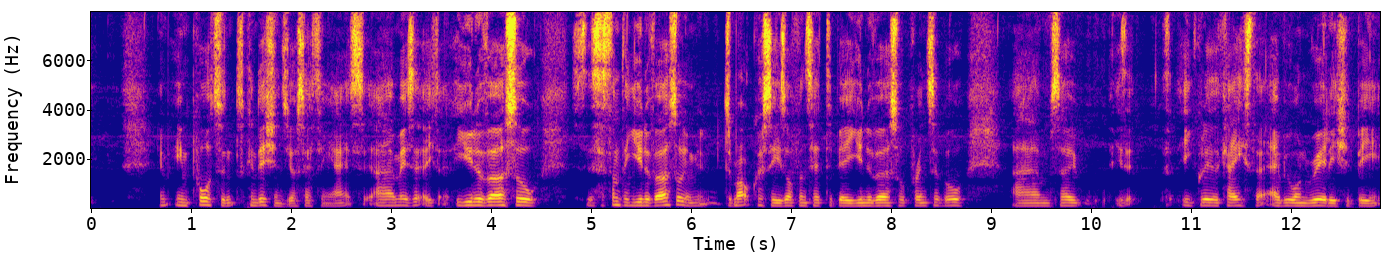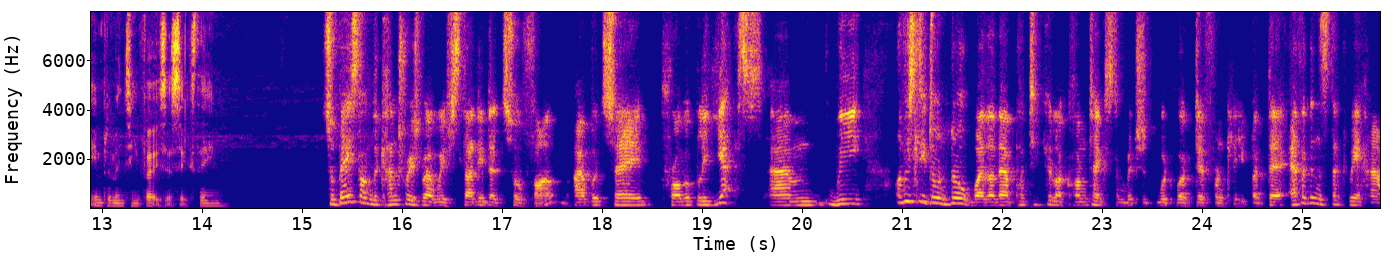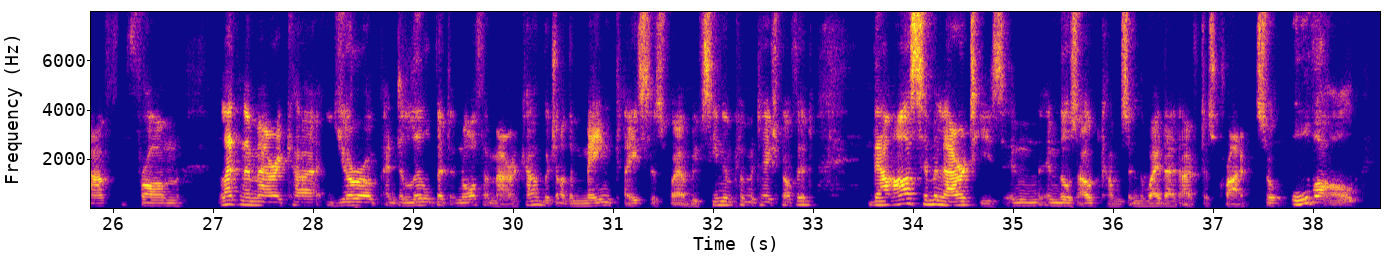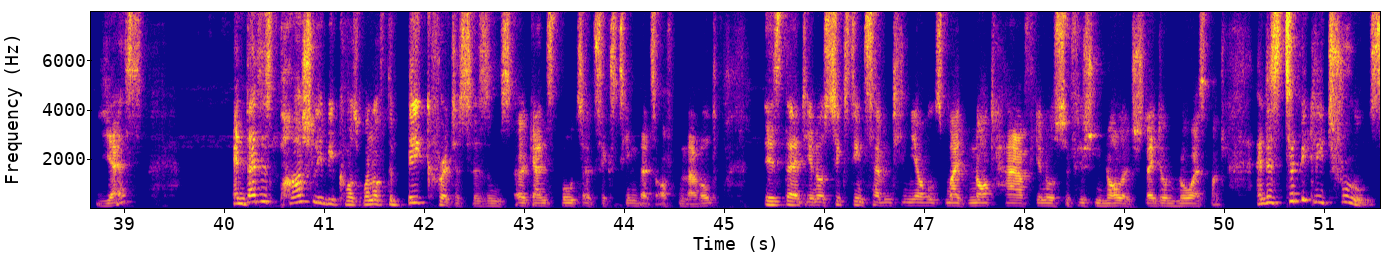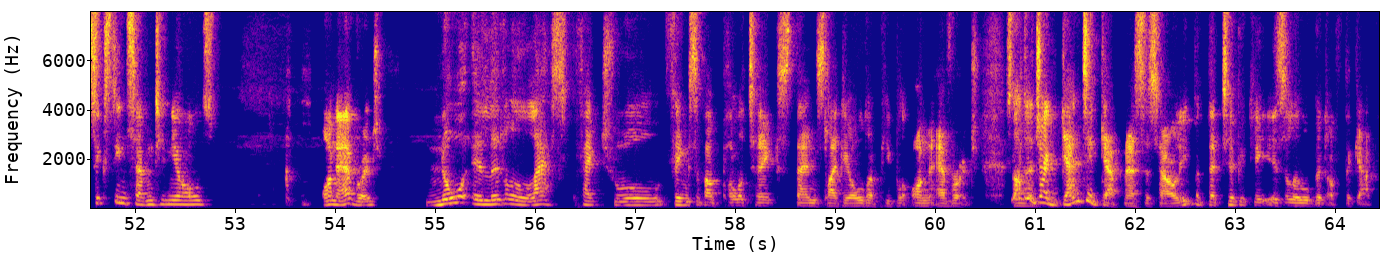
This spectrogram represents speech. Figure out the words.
important conditions you're setting out? Um, is it a universal? Is this something universal? I mean, democracy is often said to be a universal principle. Um, so, is it equally the case that everyone really should be implementing votes at 16? So, based on the countries where we've studied it so far, I would say probably yes. Um, we obviously don't know whether there are particular contexts in which it would work differently, but the evidence that we have from Latin America, Europe, and a little bit North America, which are the main places where we've seen implementation of it, there are similarities in, in those outcomes in the way that I've described. So, overall, yes. And that is partially because one of the big criticisms against votes at 16 that's often leveled is that, you know, 16, 17 year olds might not have, you know, sufficient knowledge. They don't know as much. And it's typically true. 16, 17 year olds, on average, know a little less factual things about politics than slightly older people on average. It's not a hmm. gigantic gap necessarily, but that typically is a little bit of the gap.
